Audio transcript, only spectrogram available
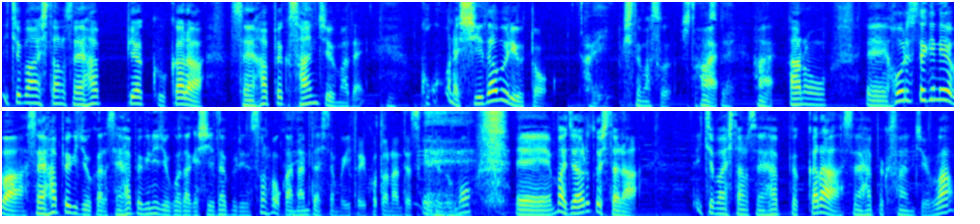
一番下の1800から1830まで、うんここをね CW とはい。してます。してますね。はいあのえー法律的に言えば1810から1825だけ CW で、その他は何出してもいいということなんですけれども、えーまあ、JAL としたら、一番下の1800から1830は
